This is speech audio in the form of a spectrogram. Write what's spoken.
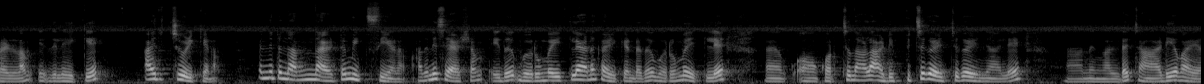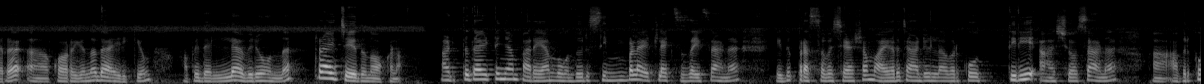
വെള്ളം ഇതിലേക്ക് അരിച്ചൊഴിക്കണം. എന്നിട്ട് നന്നായിട്ട് മിക്സ് ചെയ്യണം. അതിനുശേഷം ഇത് വെറും വെയിറ്റിലാണ് കഴിക്കേണ്ടത്. വെറും വെയിറ്റിൽ കുറച്ച് നാൾ അടുപ്പിച്ച് കഴിച്ചു കഴിഞ്ഞാൽ നിങ്ങളുടെ ചാടിയ വയറ് കുറയുന്നതായിരിക്കും. അപ്പോൾ ഇതെല്ലാവരും ഒന്ന് ട്രൈ ചെയ്ത് നോക്കണം. അടുത്തതായിട്ട് ഞാൻ പറയാൻ പോകുന്നത് ഒരു സിമ്പിളായിട്ടുള്ള എക്സസൈസാണ് ഇത് പ്രസവശേഷം വയറ് ചാടിയുള്ളവർക്ക് ഒത്തിരി ആശ്വാസമാണ്. അവർക്ക്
